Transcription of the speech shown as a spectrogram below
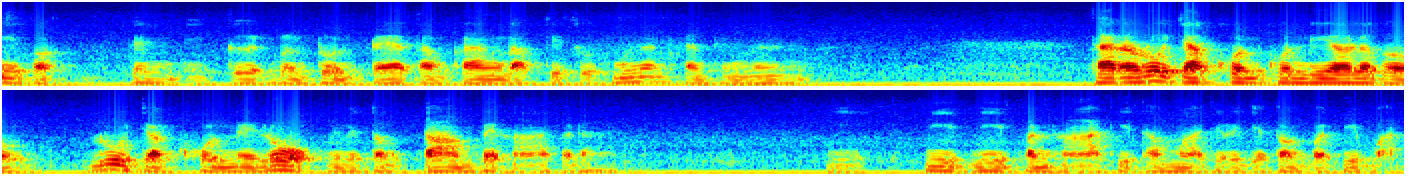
นี่ก็เป็นเกิดเบื้องต้นแปรตามกลางดับที่สุดเหมือนกันทั้งนั้น ถ้าเรารู้จักคนคนเดียวแล้วก็รู้จักคนในโลกนี่ไม่ต้องตามไปหาก็ได้ นี่นี่นี่ปัญหาที่ธรรมะที่เราจะต้องปฏิบัติ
